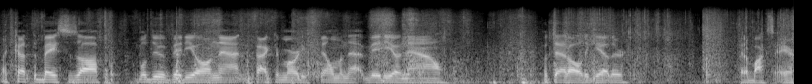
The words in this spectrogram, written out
I cut the bases off. We'll do a video on that. In fact, I'm already filming that video now. Put that all together. Got a box of air.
